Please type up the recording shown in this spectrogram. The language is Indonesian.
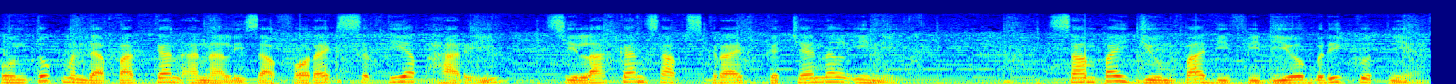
Untuk mendapatkan analisa forex setiap hari, silakan subscribe ke channel ini. Sampai jumpa di video berikutnya.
